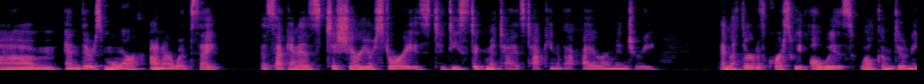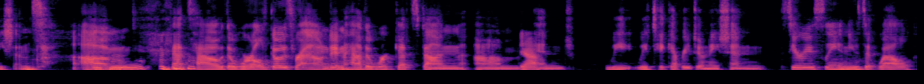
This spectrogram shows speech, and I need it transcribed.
Um, and there's more on our website. The second is to share your stories, to destigmatize talking about firearm injury. And the third, of course, we always welcome donations. Um, mm-hmm. that's how the world goes round and how the work gets done. Um, yeah. And we, we take every donation seriously and use it well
